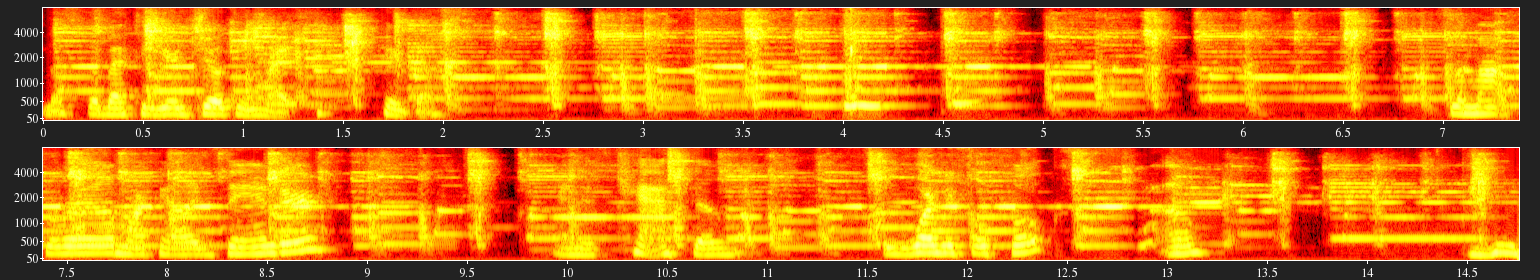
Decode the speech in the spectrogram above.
let's go back to your joking right. Here you go. Lamont Farrell, Mark Alexander, and his cast of wonderful folks. Um, oh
